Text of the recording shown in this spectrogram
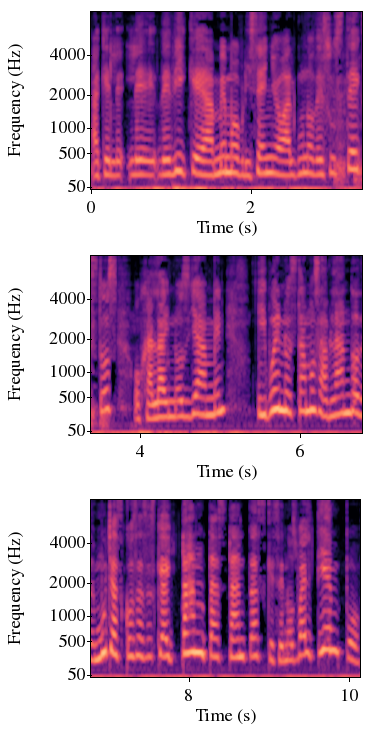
a que le, le dedique a Memo Briseño alguno de sus textos. Ojalá y nos llamen. Y bueno, estamos hablando de muchas cosas, es que hay tantas, tantas que se nos va el tiempo.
